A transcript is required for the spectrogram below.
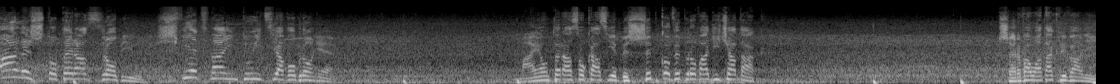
Ależ to teraz zrobił. Świetna intuicja w obronie. Mają teraz okazję, by szybko wyprowadzić atak. Przerwał atak rywali.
